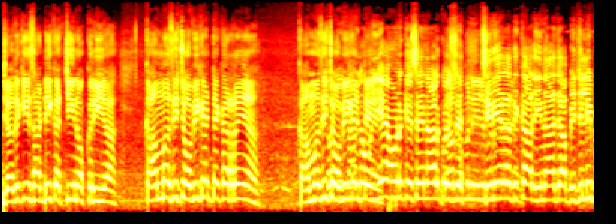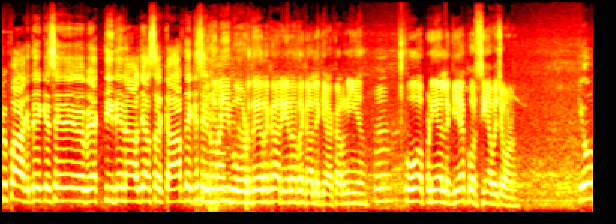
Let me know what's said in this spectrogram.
ਜਦ ਕਿ ਸਾਡੀ ਕੱਚੀ ਨੌਕਰੀ ਆ। ਕੰਮ ਅਸੀਂ 24 ਘੰਟੇ ਕਰ ਰਹੇ ਆ। ਕੰਮ ਅਸੀਂ 24 ਗੱਲ ਹੋਈ ਘੰਟੇ ਹੈ ਹੁਣ ਕਿਸੇ ਨਾਲ ਕੋਈ ਸੀਨੀਅਰ ਅਧਿਕਾਰੀ ਨਾਲ ਜਾਂ ਬਿਜਲੀ ਵਿਭਾਗ ਦੇ ਕਿਸੇ ਵਿਅਕਤੀ ਦੇ ਨਾਲ ਜਾਂ ਸਰਕਾਰ ਦੇ ਕਿਸੇ ਨੁਮਾਇੰਦੇ ਬੋਰਡ ਦੇ ਅਧਿਕਾਰੀਆਂ ਨਾਲ ਤਾਂ ਗੱਲ ਕਿਆ ਕਰਨੀ ਆ? ਉਹ ਆਪਣੀਆਂ ਲੱਗੀਆਂ ਕੁਰਸੀਆਂ ਬਚਾਉਣ। ਕਿਉਂ?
